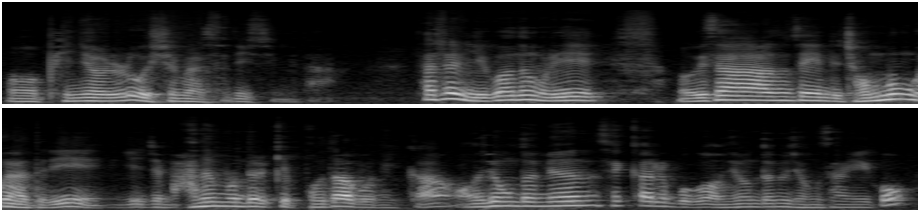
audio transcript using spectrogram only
어, 빈혈로 의심할 수도 있습니다. 사실 이거는 우리 의사 선생님들 전문가들이 이제 많은 분들 이렇게 보다 보니까 어느 정도면 색깔을 보고 어느 정도면 정상이고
